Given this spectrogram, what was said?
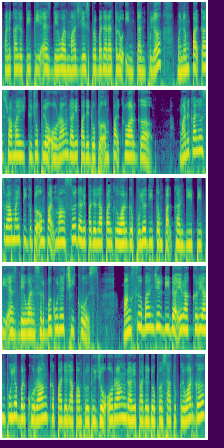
manakala PPS Dewan Majlis Perbandaran Teluk Intan pula menempatkan seramai 70 orang daripada 24 keluarga. Manakala seramai 34 mangsa daripada 8 keluarga pula ditempatkan di PPS Dewan Serbaguna Cikus. Mangsa banjir di daerah Kerian pula berkurang kepada 87 orang daripada 21 keluarga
